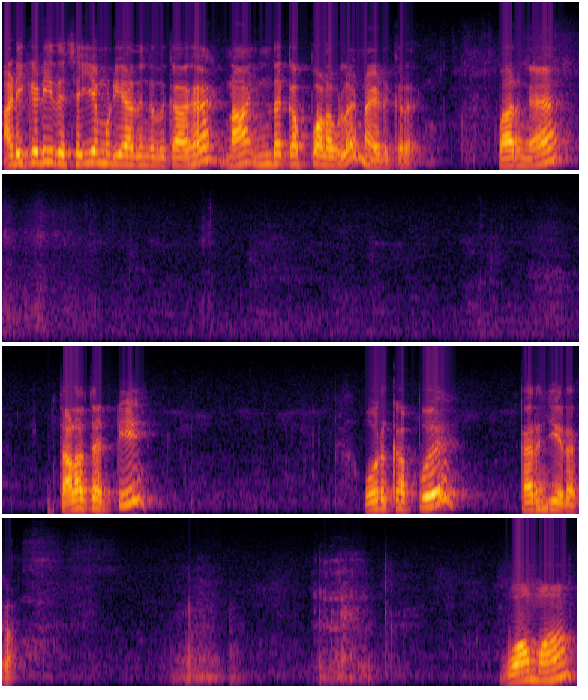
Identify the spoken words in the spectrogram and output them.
அடிக்கடி இதை செய்ய முடியாதுங்கிறதுக்காக நான் இந்த கப் அளவில் நான் எடுக்கிறேன். பாருங்க. தலை தட்டி ஒரு கப்பு கரிஞ்சீரகம். ஓமம்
